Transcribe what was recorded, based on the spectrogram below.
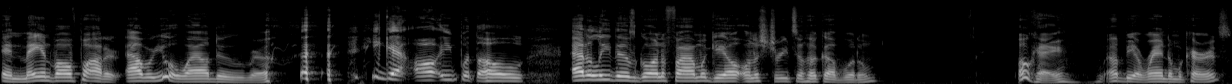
and may involve Potter. Albert, you a wild dude, bro. he got all he put the whole Adelita is going to find Miguel on the streets and hook up with him. Okay, That'd be a random occurrence.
